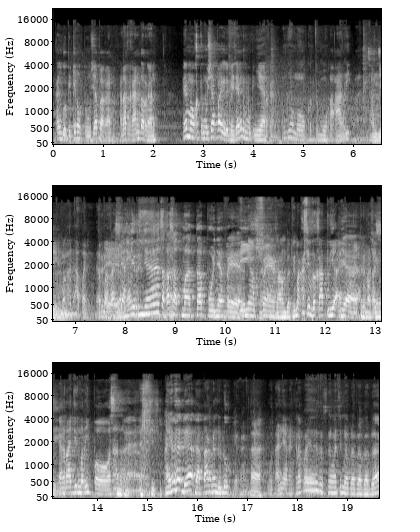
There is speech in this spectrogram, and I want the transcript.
Kan gue pikir mau ketemu siapa kan? Karena ke kantor kan. Eh mau ketemu siapa gitu? Biasanya kan ketemu penyiar kan. Enggak mau ketemu Aari. Anjing Ada mantap. apa nih? Ada Terima apa? kasih Ya. akhirnya Takasat Mata punya fans. Punya fans, alhamdulillah. Terima kasih berkat Lia. ya. Iya, terima kasih. Yang rajin merepost. Akhirnya dia datang kan duduk ya kan. Eh. Gue tanya kan kenapa ya segala macam bla bla bla bla bla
